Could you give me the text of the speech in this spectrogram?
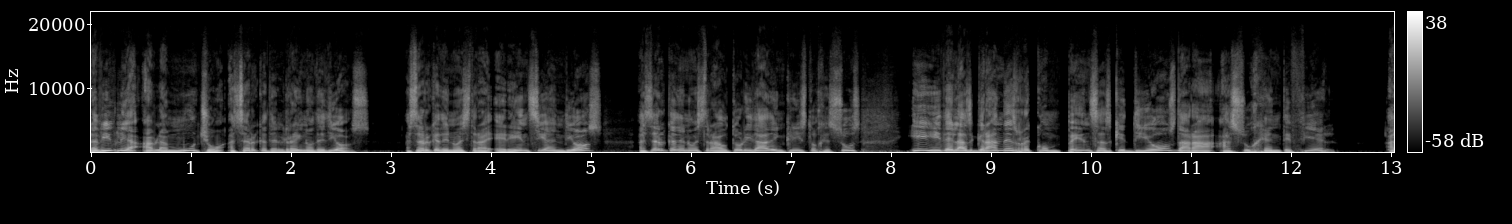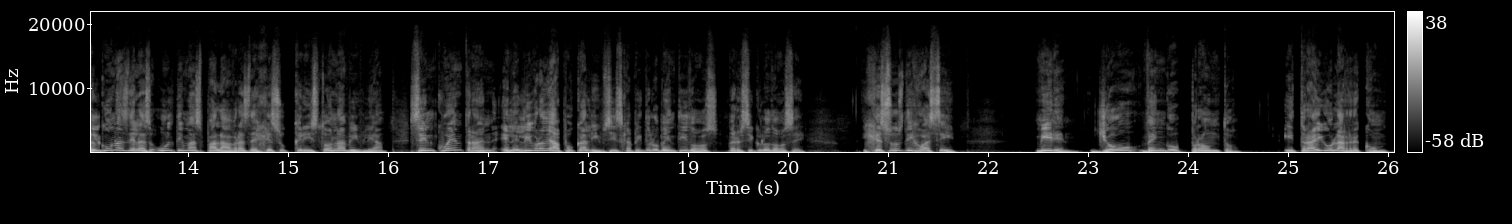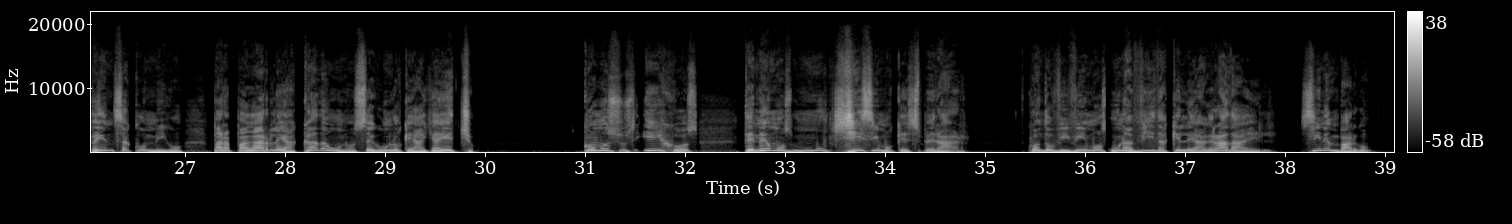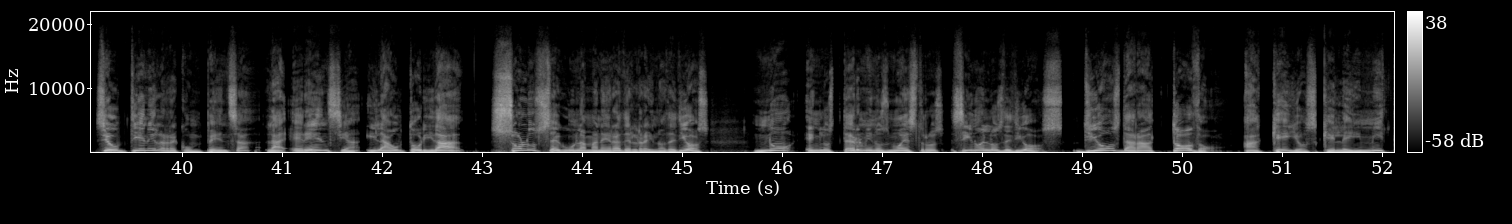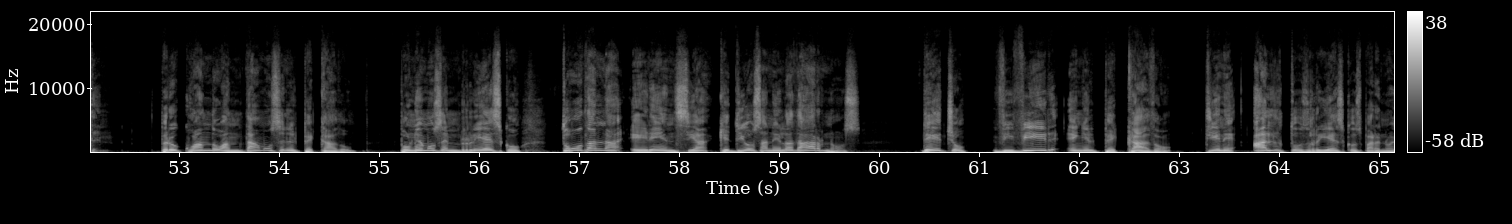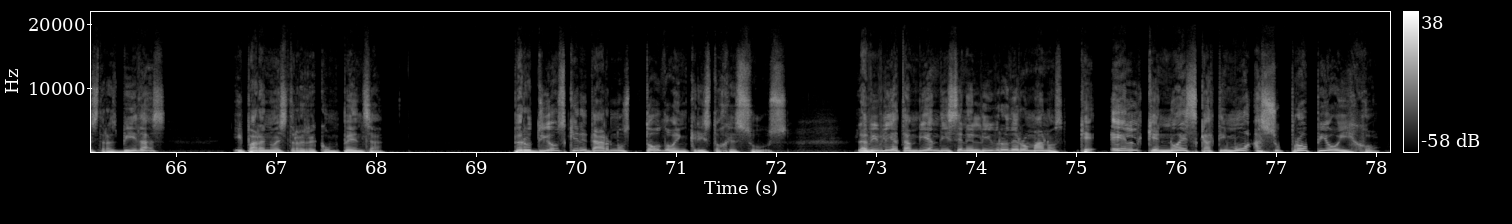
La Biblia habla mucho acerca del reino de Dios, acerca de nuestra herencia en Dios, acerca de nuestra autoridad en Cristo Jesús y de las grandes recompensas que Dios dará a su gente fiel. Algunas de las últimas palabras de Jesucristo en la Biblia se encuentran en el libro de Apocalipsis capítulo 22 versículo 12. Y Jesús dijo así, miren, yo vengo pronto y traigo la recompensa conmigo para pagarle a cada uno según lo que haya hecho. Como sus hijos tenemos muchísimo que esperar cuando vivimos una vida que le agrada a Él. Sin embargo, se obtiene la recompensa, la herencia y la autoridad solo según la manera del reino de Dios, no en los términos nuestros, sino en los de Dios. Dios dará todo a aquellos que le imiten. Pero cuando andamos en el pecado, ponemos en riesgo toda la herencia que Dios anhela darnos. De hecho, vivir en el pecado tiene altos riesgos para nuestras vidas y para nuestra recompensa. Pero Dios quiere darnos todo en Cristo Jesús. La Biblia también dice en el libro de Romanos que Él que no escatimó a su propio Hijo,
